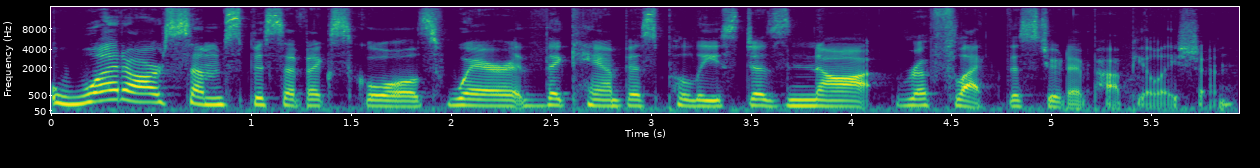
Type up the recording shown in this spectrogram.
What are some specific schools where the campus police does not reflect the student population?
